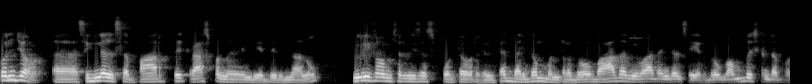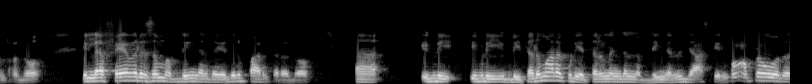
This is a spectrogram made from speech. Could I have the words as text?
கொஞ்சம் சிக்னல்ஸை பார்த்து கிராஸ் பண்ண வேண்டியது இருந்தாலும் யூனிஃபார்ம் சர்வீசஸ் போட்டவர்கள்ட்ட தர்க்கம் பண்றதோ வாத விவாதங்கள் செய்யறதோ வம்பு சண்டை பண்றதோ இல்லை ஃபேவரிசம் அப்படிங்கிறத எதிர்பார்க்கிறதோ இப்படி இப்படி இப்படி தடுமாறக்கூடிய தருணங்கள் அப்படிங்கிறது ஜாஸ்தி இருக்கும். அப்புறம் ஒரு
